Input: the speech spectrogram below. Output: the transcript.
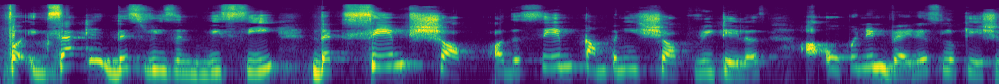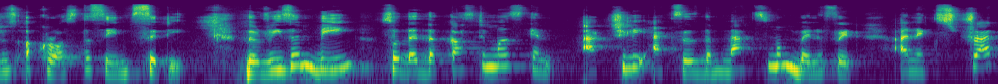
For exactly this reason, we see that same shop or the same company shop retailers are open in various locations across the same city. The reason being so that the customers can actually access the maximum benefit and extract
